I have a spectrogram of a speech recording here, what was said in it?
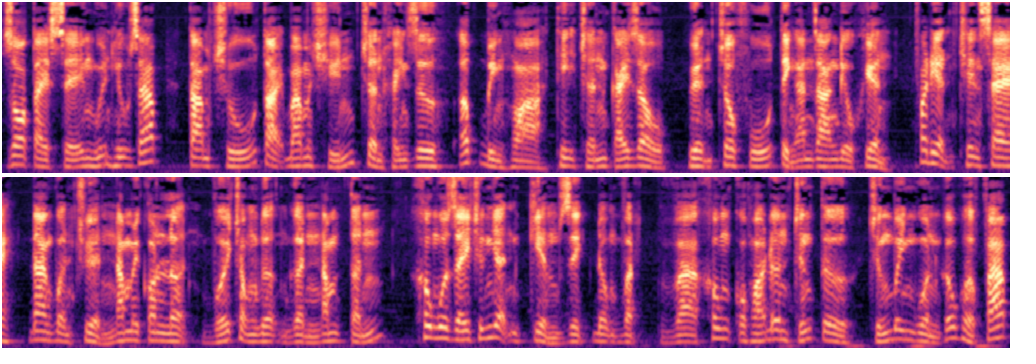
do tài xế Nguyễn Hữu Giáp tạm trú tại 39 Trần Khánh Dư, ấp Bình Hòa, thị trấn Cái Dầu, huyện Châu Phú, tỉnh An Giang điều khiển. Phát hiện trên xe đang vận chuyển 50 con lợn với trọng lượng gần 5 tấn, không có giấy chứng nhận kiểm dịch động vật và không có hóa đơn chứng từ chứng minh nguồn gốc hợp pháp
